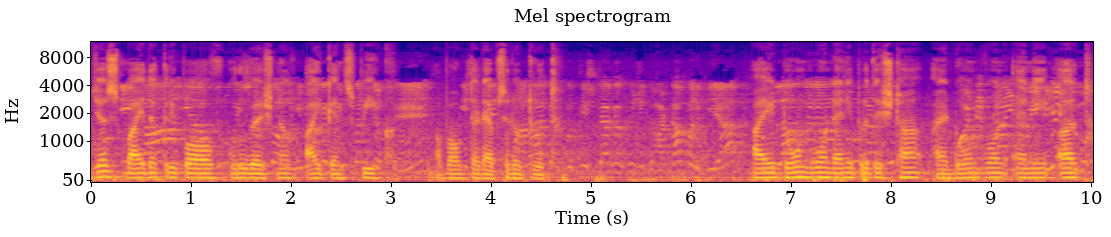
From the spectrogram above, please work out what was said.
Just by the kripa of Guru Vaishnav, I can speak about that absolute truth. I don't want any pratishtha, I don't want any earth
